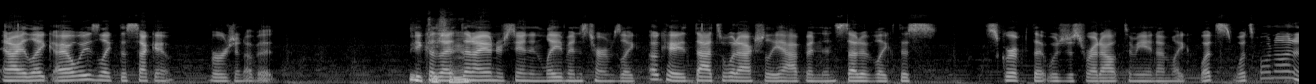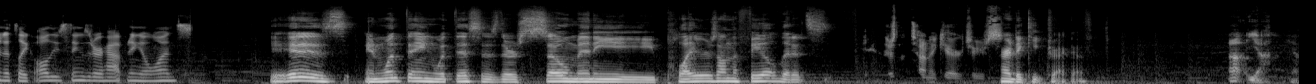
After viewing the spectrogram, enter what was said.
and i like i always like the second version of it because I, then i understand in layman's terms like okay that's what actually happened instead of like this script that was just read out to me and i'm like what's what's going on and it's like all these things that are happening at once It is, and one thing with this is there's so many players on the field that it's There's a ton of characters. hard to keep track of. Uh, yeah, yeah.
